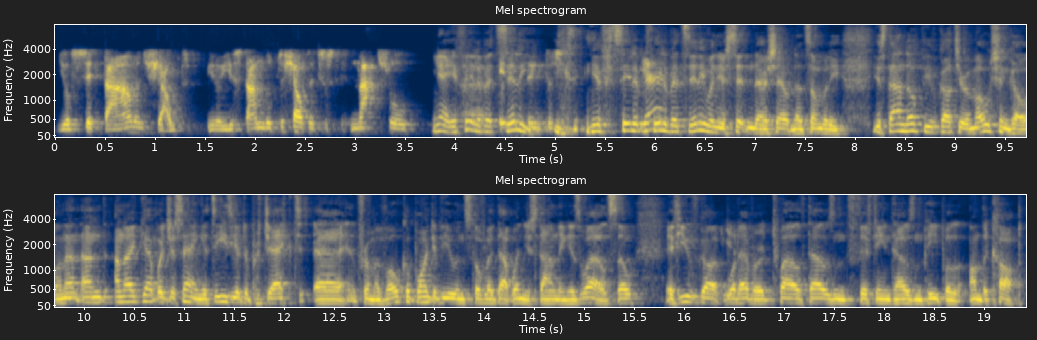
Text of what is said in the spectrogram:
you'll sit down and shout. You know, you stand up to shout. It's just natural. Yeah, you feel a bit uh, silly. To, you feel, yeah. feel a bit silly when you're sitting there shouting at somebody. You stand up, you've got your emotion going, and and, and I get what you're saying. It's easier to project uh, from a vocal point of view and stuff like that when you're standing as well. So if you've got yeah. whatever 12,000, 15,000 people on the Kop.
